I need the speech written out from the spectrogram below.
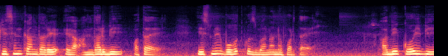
किचन का अंदर अंदर भी होता है। इसमें बहुत कुछ बनाना पड़ता है। अभी कोई भी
